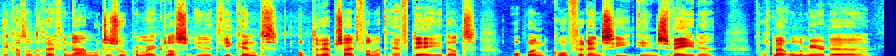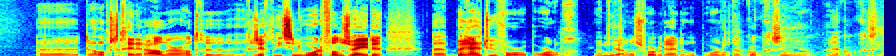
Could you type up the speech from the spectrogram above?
ik had het nog even na moeten zoeken, maar ik las in het weekend op de website van het FD dat op een conferentie in Zweden, volgens mij onder meer de, uh, de hoogste generaal daar had ge gezegd, iets in de woorden van Zweden, uh, bereid u voor op oorlog. Wij moeten ja. ons voorbereiden op oorlog. Dat heb ik ook gezien, ja. Heb ja. ik ook gezien.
